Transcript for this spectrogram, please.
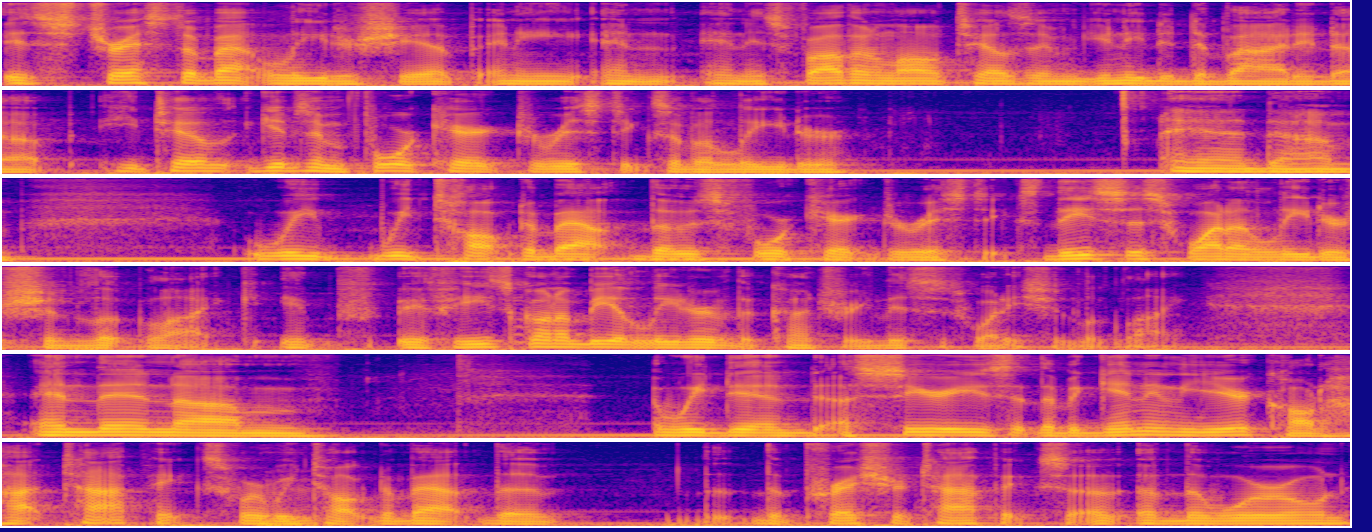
is stressed about leadership, and he and and his father-in-law tells him you need to divide it up, he tells gives him four characteristics of a leader, and um, we we talked about those four characteristics. This is what a leader should look like. If if he's going to be a leader of the country, this is what he should look like. And then um, we did a series at the beginning of the year called Hot Topics, where we talked about the the pressure topics of, of the world.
